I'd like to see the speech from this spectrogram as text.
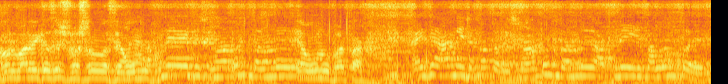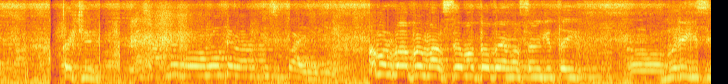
আমার বাড়ির কাছে শ্মশান আছে এমনও এই যে আমি এটা কথা বলি, সনাতন ধর্ম আপনি পালন করেন। তাই কি? আচ্ছা আমার বাপে মারছে আমার দাদাই মারছে আমি কি তাই মরে গেছি।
